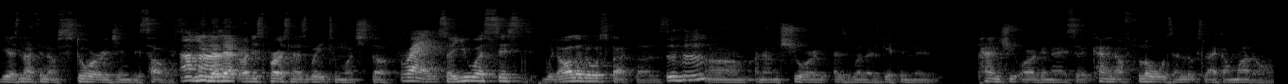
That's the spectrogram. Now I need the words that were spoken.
There's not enough storage in this house. Uh-huh. Either that or this person has way too much stuff. Right. So you assist with all of those factors, um, and I'm sure as well as getting the pantry organized so it kind of flows and looks like a model home.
